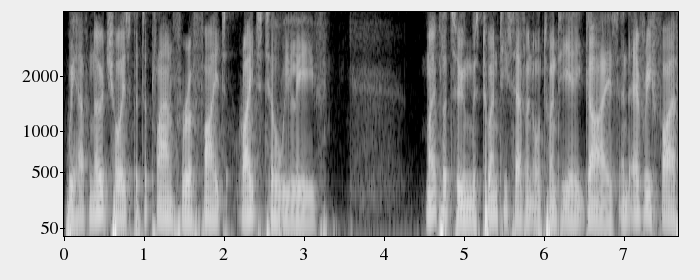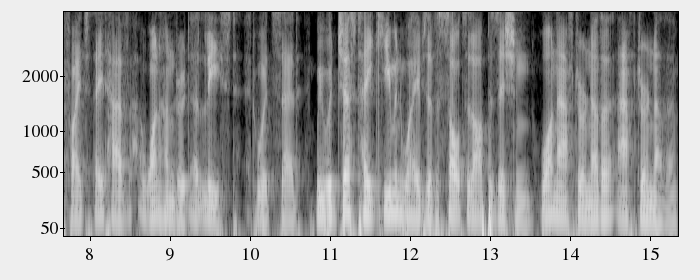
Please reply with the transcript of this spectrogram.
We have no choice but to plan for a fight right till we leave. My platoon was 27 or 28 guys, and every firefight they'd have 100 at least, Edwards said. We would just take human waves of assaults at our position, one after another after another.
